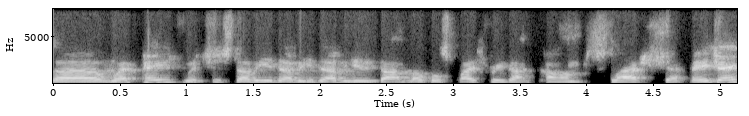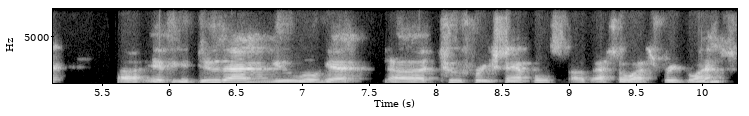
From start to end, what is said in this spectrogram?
webpage, which is www.localspicery.com slash Chef AJ. Uh, if you do that, you will get uh, two free samples of SOS free blends.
